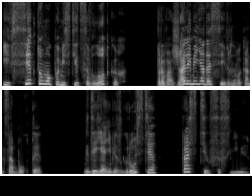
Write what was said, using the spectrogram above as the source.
и все, кто мог поместиться в лодках, провожали меня до северного конца бухты, где я не без грусти простился с ними.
